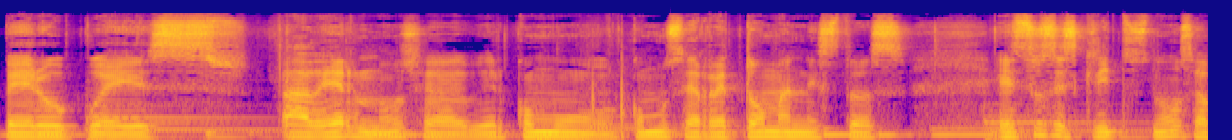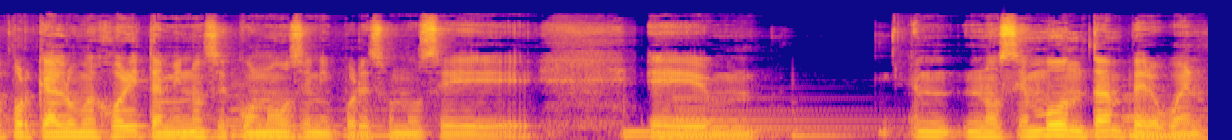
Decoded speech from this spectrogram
pero pues a ver, ¿no? O sea, a ver cómo, cómo se retoman estos, estos escritos, ¿no? O sea, porque a lo mejor y también no se conocen y por eso no se, eh, no se montan, pero bueno,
